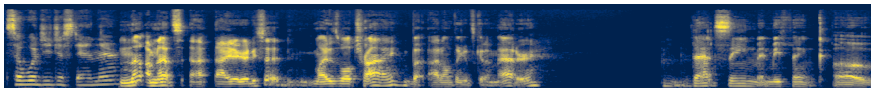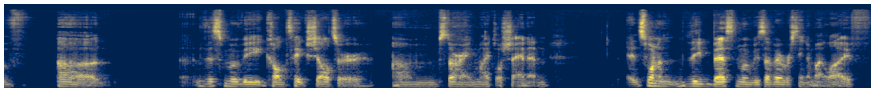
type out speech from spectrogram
So would you just stand there? No, I'm not. I I already said, might as well try, but I don't think it's gonna matter. That scene made me think of uh, this movie called Take Shelter, um, starring Michael Shannon. It's one of the best movies I've ever seen in my life,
